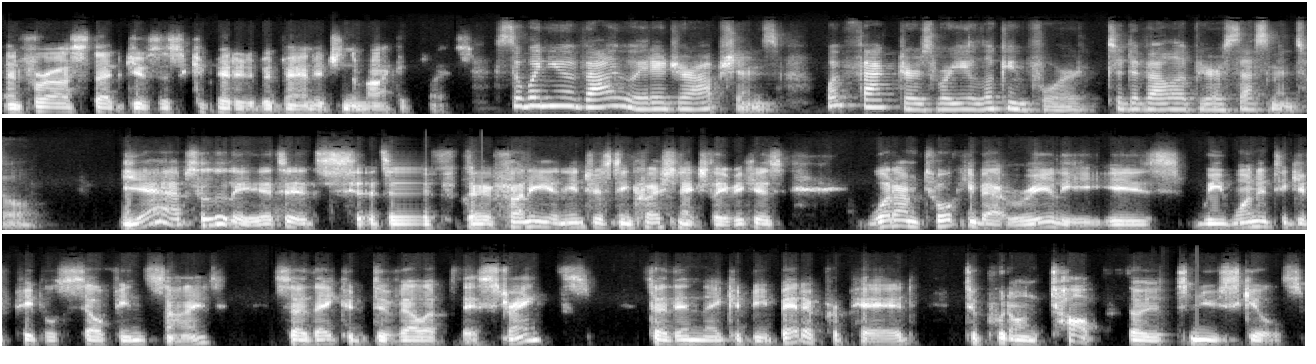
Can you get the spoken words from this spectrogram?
And for us, that gives us a competitive advantage in the marketplace. So, when you evaluated your options, what factors were you looking for to develop your assessment tool? Yeah, absolutely. It's it's it's a, a funny and interesting question actually, because what I'm talking about really is we wanted to give people self insight so they could develop their strengths, so then they could be better prepared to put on top those new skills.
